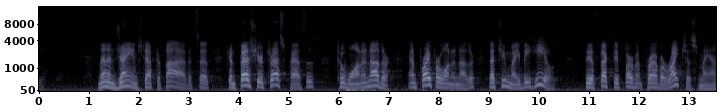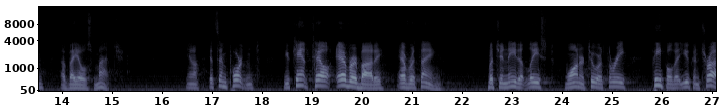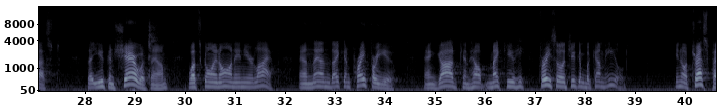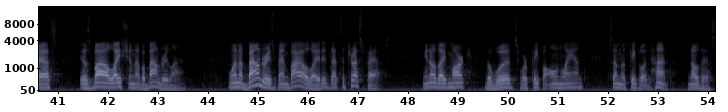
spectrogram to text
Then in James chapter 5, it says, Confess your trespasses to one another and pray for one another that you may be healed. The effective, fervent prayer of a righteous man avails much. You know, it's important. You can't tell everybody everything, but you need at least one or two or three people that you can trust, that you can share with them what's going on in your life. And then they can pray for you. And God can help make you free so that you can become healed. You know, trespass is violation of a boundary line. When a boundary's been violated, that's a trespass. You know, they mark the woods where people own land. Some of the people that hunt know this.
